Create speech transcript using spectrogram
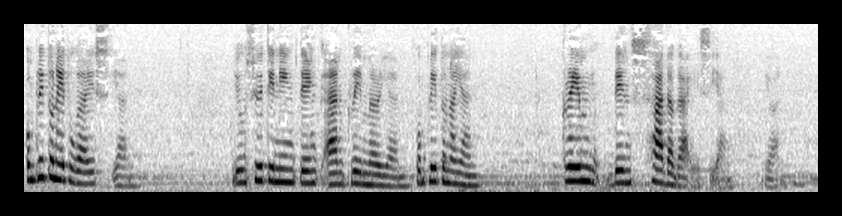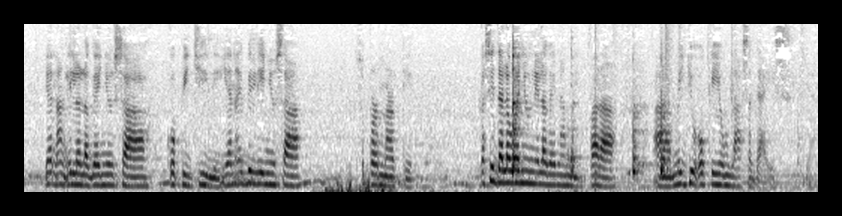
kompleto na ito guys. Yan. Yung sweetening tank and creamer yan. Kompleto na yan. Cream densada guys. Yan. Yan. Yan ang ilalagay nyo sa coffee jelly. Yan ay bilhin nyo sa supermarket. Kasi dalawa yung nilagay namin para uh, medyo okay yung lasa guys. Yan.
